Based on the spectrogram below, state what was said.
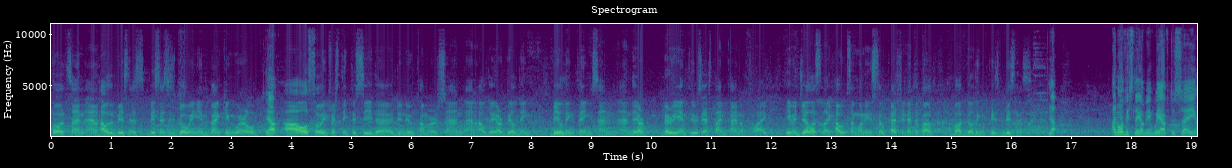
thoughts and, and how the business business is going in the banking world. Yeah. Uh, also interesting to see the, the newcomers and, and how they are building building things and, and they are very enthusiastic. I'm kind of like even jealous like how someone is so passionate about about building a business. Yeah. And obviously, I mean, we have to say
